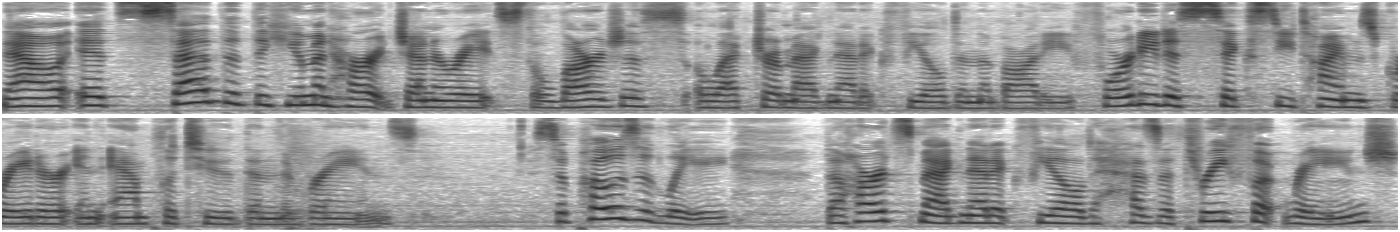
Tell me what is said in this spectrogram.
Now, it's said that the human heart generates the largest electromagnetic field in the body, 40 to 60 times greater in amplitude than the brain's. Supposedly, the heart's magnetic field has a three foot range,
